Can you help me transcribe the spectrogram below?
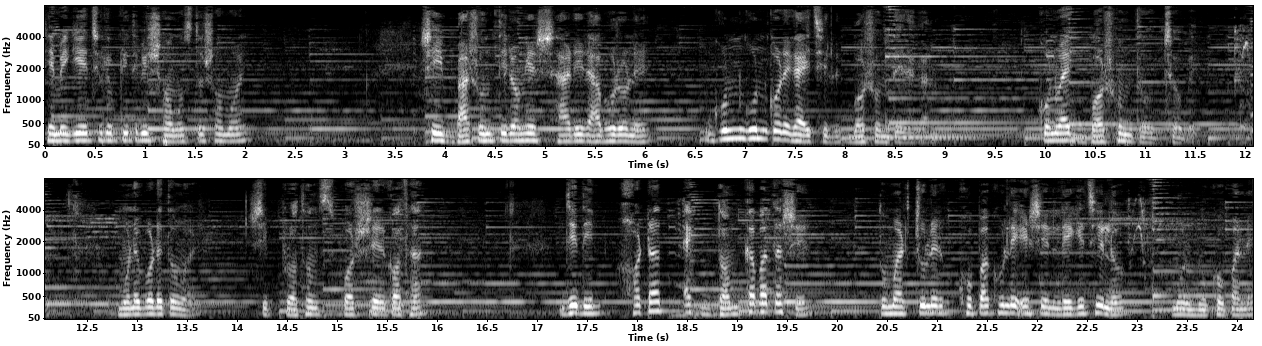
থেমে গিয়েছিল পৃথিবীর সমস্ত সময়। সেই বাসন্তী রঙের শাড়ির আভরণে গুনগুন করে গাইছিলে বসন্তের গান কোনো এক বসন্ত উৎসবে। মনে পড়ে তোমার সেই প্রথম স্পর্শের কথা? যেদিন হঠাৎ এক দমকা বাতাসে তোমার চুলের খোপা খুলে এসে লেগেছিল মোর মুখোপানে।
